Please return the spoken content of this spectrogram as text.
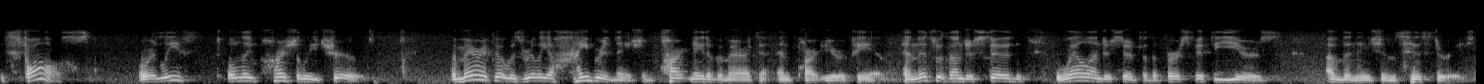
is false, or at least only partially true. America was really a hybrid nation, part Native America and part European. And this was understood, well understood, for the first 50 years of the nation's history.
